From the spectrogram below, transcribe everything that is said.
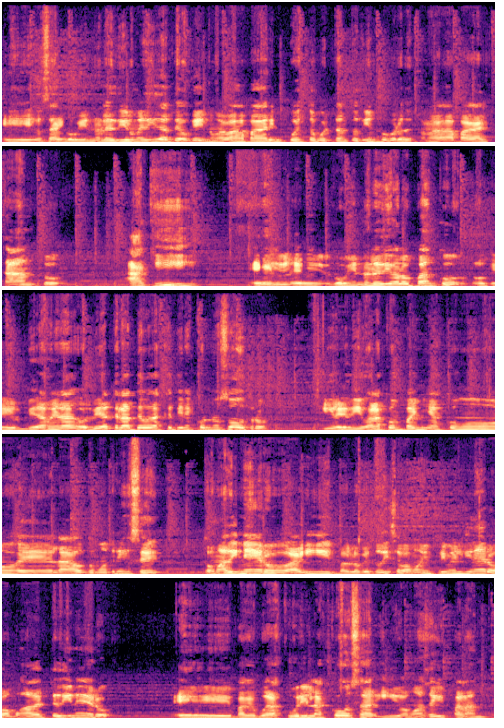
Eh, o sea, el gobierno le dio medidas de, ok, no me vas a pagar impuestos por tanto tiempo, pero después me vas a pagar tanto. Aquí el, gobierno le dio a los bancos, ok, olvídame olvídate las deudas que tienes con nosotros, y le dijo a las compañías como eh, las automotrices, toma dinero, ahí, lo que tú dices, vamos a imprimir dinero, vamos a darte dinero eh, para que puedas cubrir las cosas y vamos a seguir para adelante.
